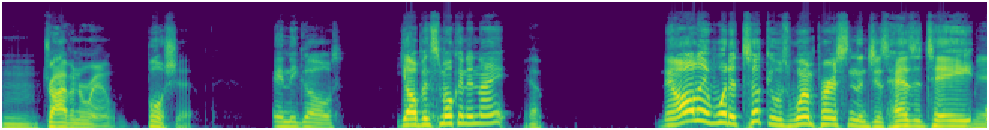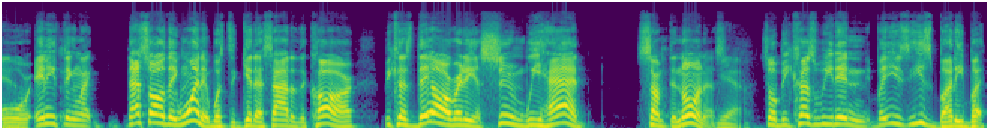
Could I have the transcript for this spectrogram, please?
Mm. driving around. Bullshit. And he goes, "Y'all been smoking tonight?" Yep. Now all it would have took it was one person to just hesitate Yeah. or anything like. That's all they wanted was to get us out of the car because they already assumed we had something on us. Yeah. So because we didn't, but he's, he's buddy, but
